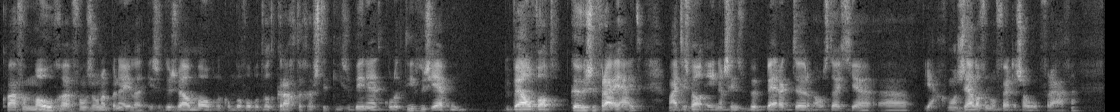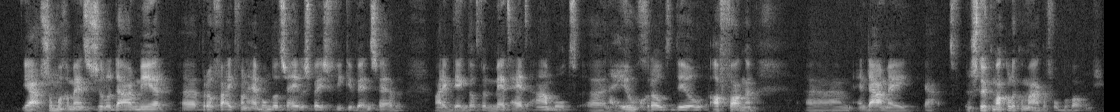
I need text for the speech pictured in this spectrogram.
Qua vermogen van zonnepanelen is het dus wel mogelijk om bijvoorbeeld wat krachtigers te kiezen binnen het collectief. Dus je hebt wel wat keuzevrijheid, maar het is wel enigszins beperkter als dat je uh, ja, gewoon zelf een offerte zou opvragen ja, sommige mensen zullen daar meer uh, profijt van hebben, omdat ze hele specifieke wensen hebben. Maar ik denk dat we met het aanbod een heel groot deel afvangen. Ehm, en daarmee ja, het een stuk makkelijker maken voor bewoners.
